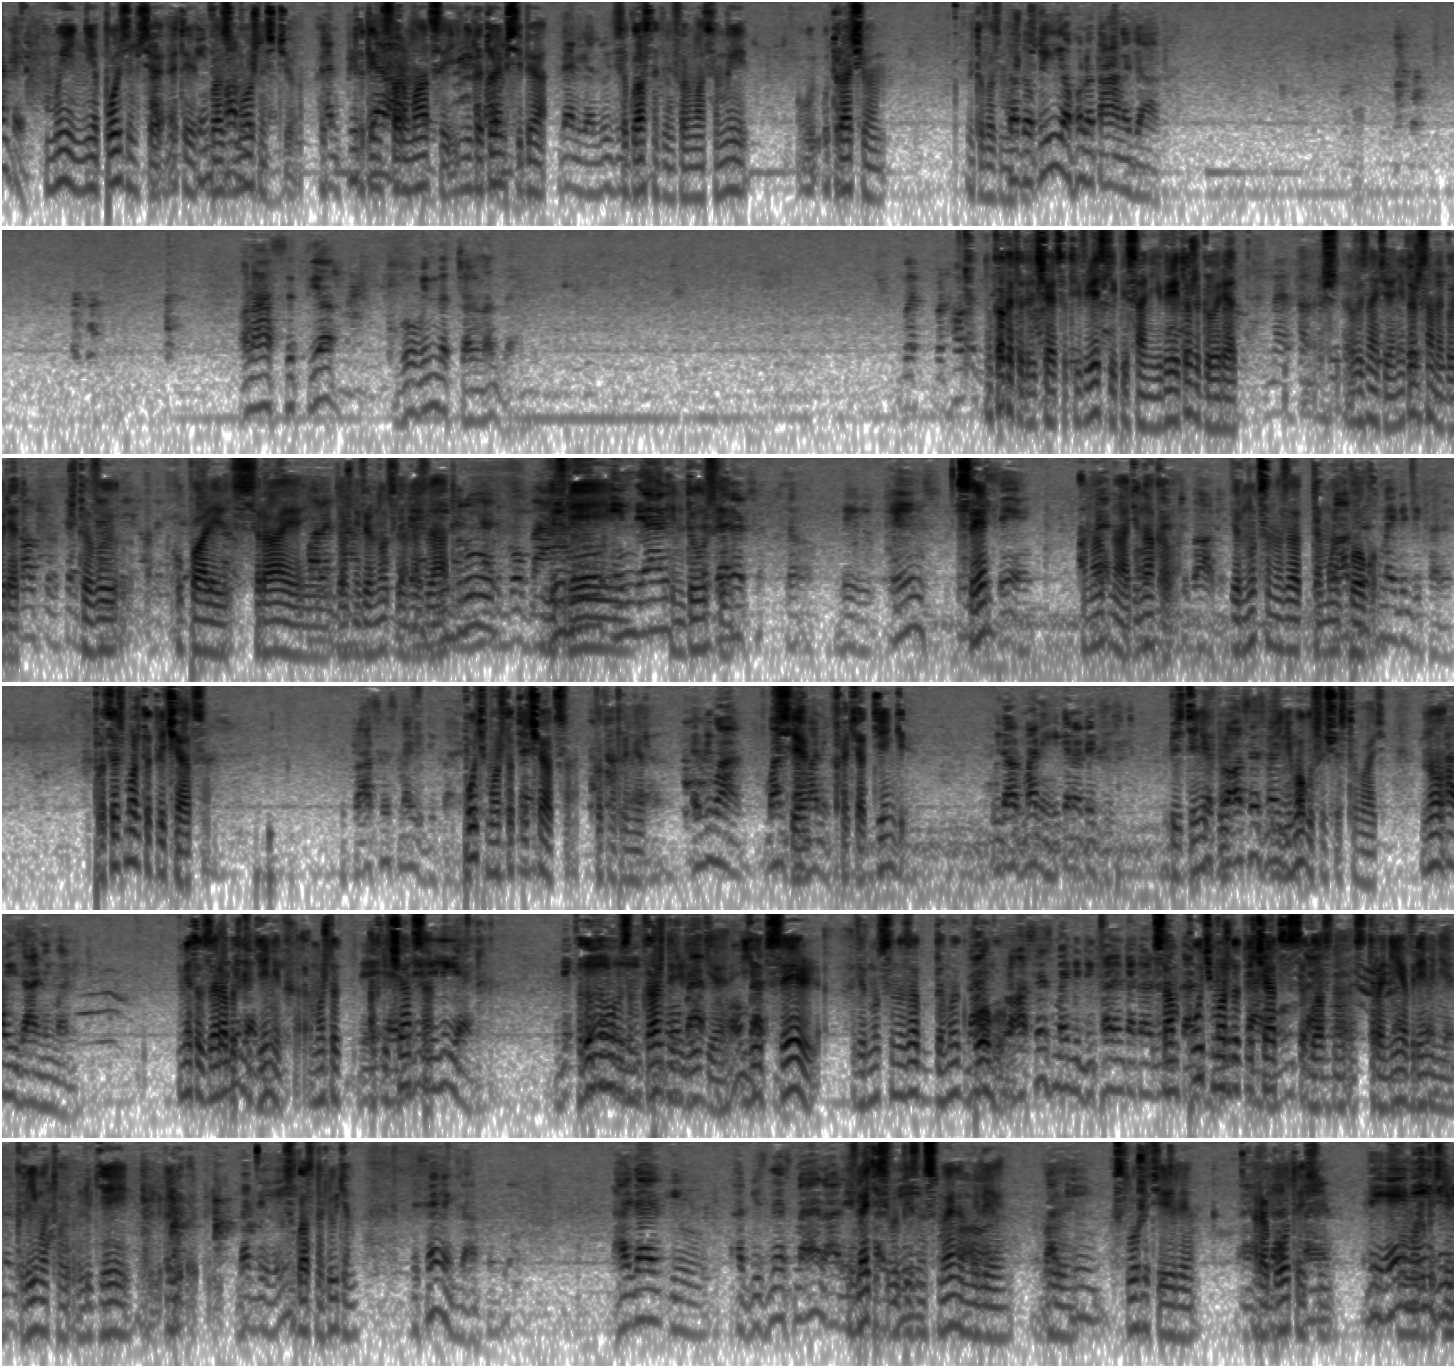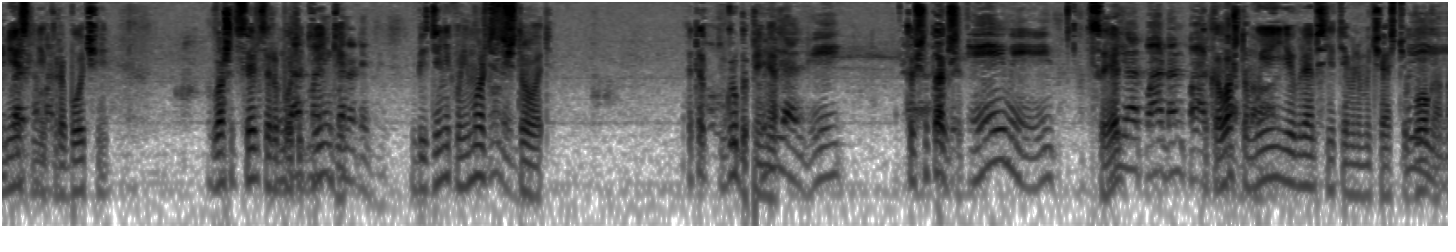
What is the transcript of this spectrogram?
мы не пользуемся этой возможностью, этой информацией, и не готовим себя согласно этой информации, мы утрачиваем эту возможность. Ну как это отличается от еврейских писаний? Евреи тоже говорят, вы знаете, они то же самое говорят, что вы упали с рая и должны вернуться назад. Евреи, индусы. Цель, она одна, одинакова. Вернуться назад домой к Богу. Процесс может отличаться. Путь может отличаться, как, например, все хотят деньги, без денег люди не могут существовать. Но метод заработка денег может отличаться. Подобным образом, каждая религия, ее цель вернуться назад домой к Богу. Сам путь может отличаться согласно стране, времени, климату, людей, согласно людям. Являетесь вы бизнесменом или вы служите или работаете, вы, может быть, ремесленник, рабочий. Ваша цель — заработать деньги. Без денег вы не можете существовать. Это грубый пример. Точно так же. Цель такова, что мы являемся неотъемлемой частью Бога.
